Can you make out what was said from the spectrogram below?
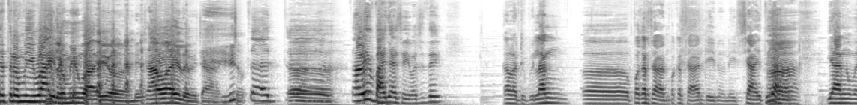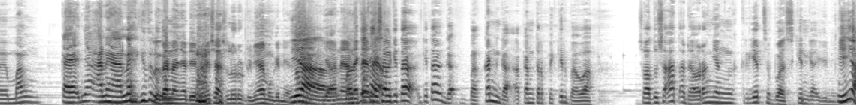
Nyetrum iwa Itu itu. miwa yo, di sawah lho, cancuk. Eh. Tapi banyak sih maksudnya kalau dibilang eh, pekerjaan-pekerjaan di Indonesia itu yang Ah. yang memang kayaknya aneh-aneh gitu loh. Bukan hanya di Indonesia, seluruh dunia mungkin ya. Iya. Ya aneh-aneh kayak kayak- misal kita kita nggak bahkan nggak akan terpikir bahwa suatu saat ada orang yang create sebuah skin kayak gini. Iya,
